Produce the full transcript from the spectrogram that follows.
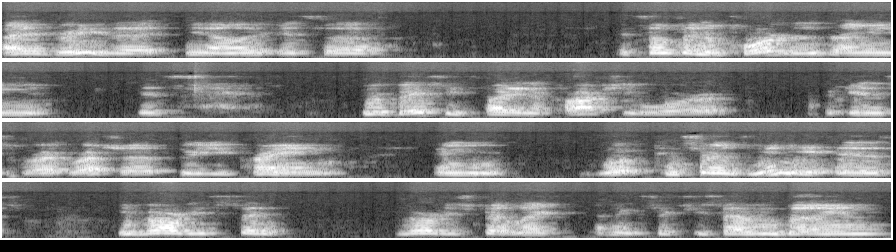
I agree that, you know, it's a, it's something important. I mean, it's, we're basically fighting a proxy war against Ru- Russia through Ukraine. And what concerns me is you've already spent we've already spent like I think sixty seven billion,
